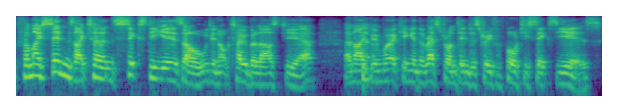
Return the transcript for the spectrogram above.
for my sins, I turned 60 years old in October last year, and I've Yeah. been working in the restaurant industry for 46 years.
